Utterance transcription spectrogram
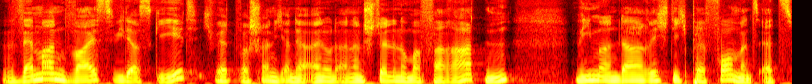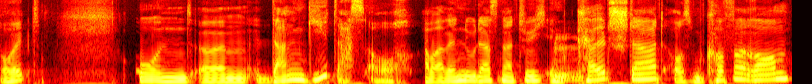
wenn man weiß, wie das geht. Ich werde wahrscheinlich an der einen oder anderen Stelle nochmal verraten, wie man da richtig Performance erzeugt. Und ähm, dann geht das auch. Aber wenn du das natürlich im mhm. Kaltstart aus dem Kofferraum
